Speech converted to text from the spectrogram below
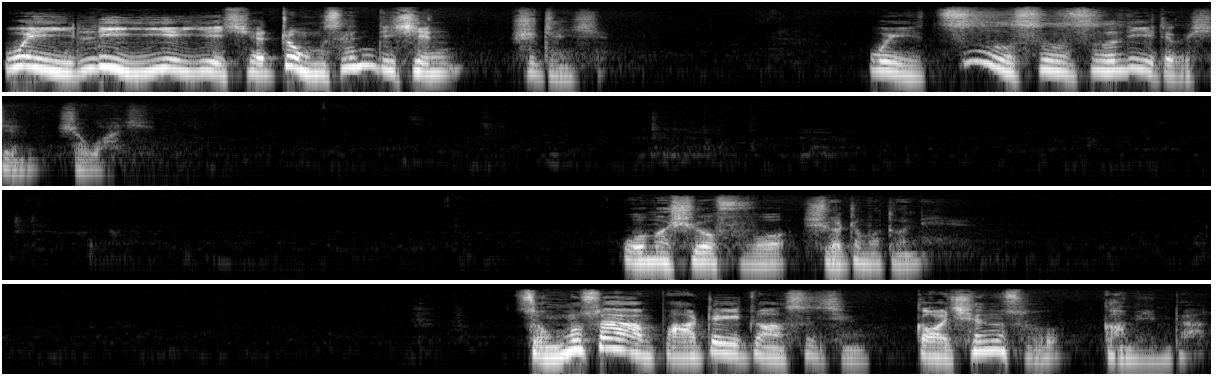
为利益一切众生的心是真心，为自私自利这个心是妄心。我们学佛学这么多年，总算把这一桩事情搞清楚、搞明白了。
